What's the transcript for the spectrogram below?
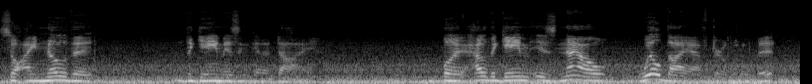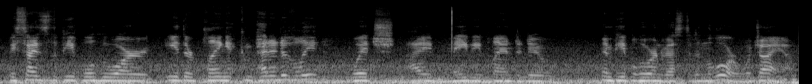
So I know that the game isn't going to die. But how the game is now will die after a little bit. Besides the people who are either playing it competitively, which I maybe plan to do, and people who are invested in the lore, which I am.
